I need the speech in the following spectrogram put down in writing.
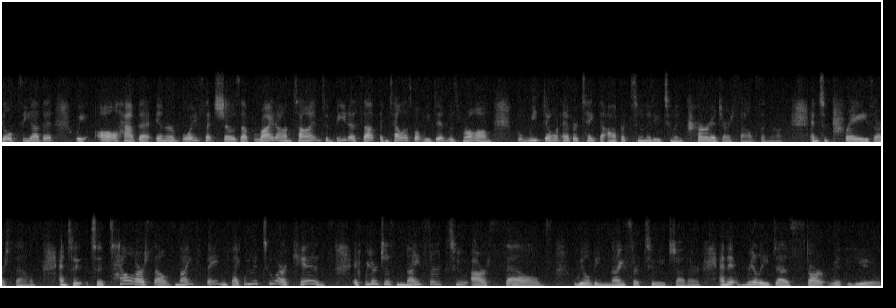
guilty of it. We all have that inner voice that shows up right on time to beat us up and tell us what we did was wrong. But we don't ever take the opportunity to encourage ourselves enough and to praise ourselves and to, to tell ourselves nice things like we would to our kids. If we are just nicer to ourselves, we'll be nicer to each other. And it really does start with you.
